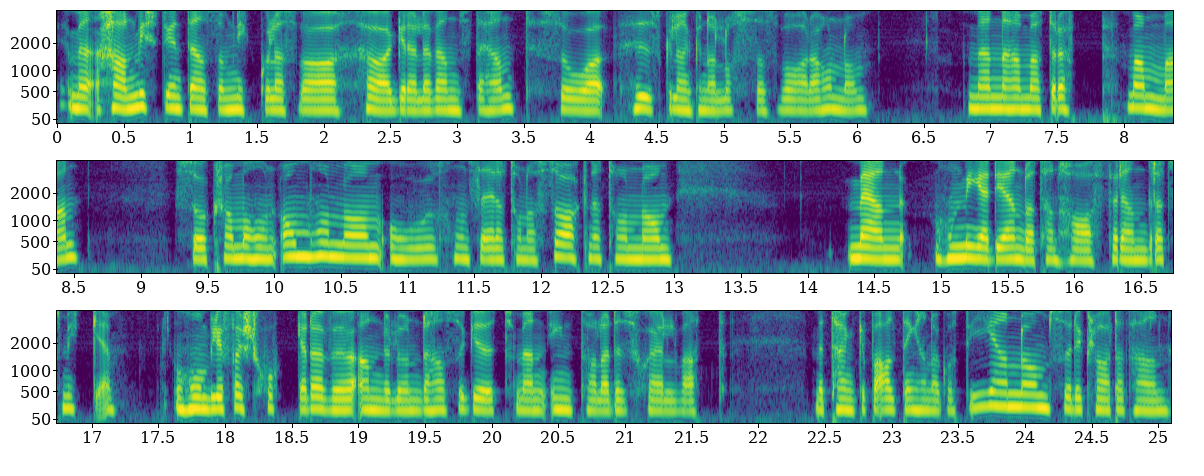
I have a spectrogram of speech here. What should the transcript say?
men han visste ju inte ens om Nikolas var höger eller vänsterhänt så hur skulle han kunna låtsas vara honom? Men när han möter upp mamman så kramar hon om honom och hon säger att hon har saknat honom. Men hon medger ändå att han har förändrats mycket. Och hon blev först chockad över hur annorlunda han såg ut men intalade sig själv att med tanke på allting han har gått igenom så är det klart att han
